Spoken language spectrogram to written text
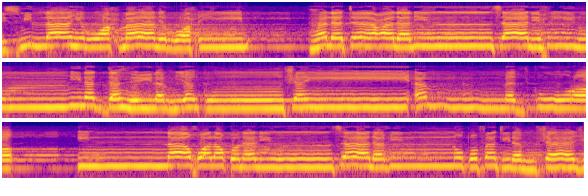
بسم الله الرحمن الرحيم. هل أتى على الإنسان حين من الدهر لم يكن شيئا مذكورا؟ إنا خلقنا الإنسان من نطفة نمشاج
